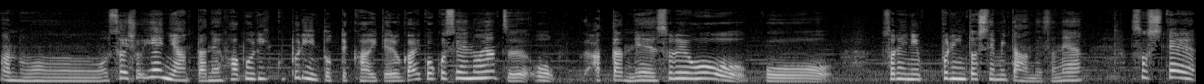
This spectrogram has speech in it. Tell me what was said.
あのー、最初家にあったねファブリックプリントって書いてる外国製のやつをあったんでそれをこうそれにプリントしてみたんですね。そして、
